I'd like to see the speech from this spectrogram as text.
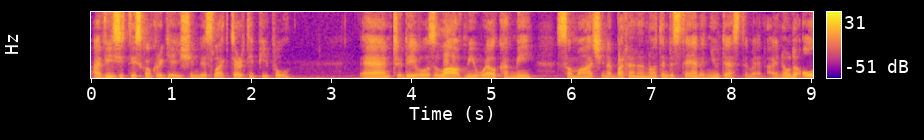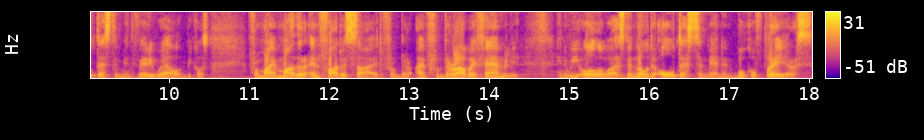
I visit this congregation. There's like 30 people. And they was love me, welcome me so much. And, but I do not understand the New Testament. I know the Old Testament very well because from my mother and father's side, from the, I'm from the rabbi family. And we all of us know the Old Testament and book of prayers,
